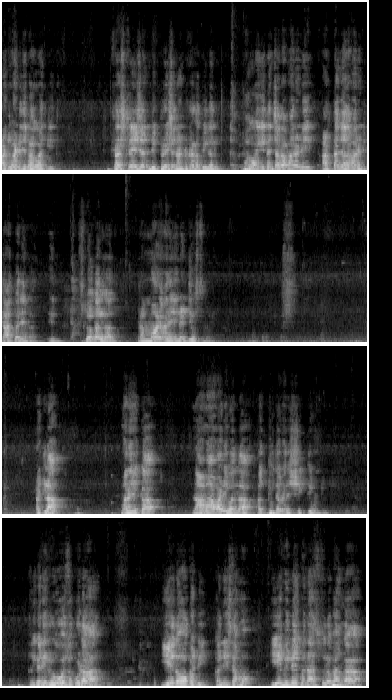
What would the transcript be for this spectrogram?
అటువంటిది భగవద్గీత. ఫ్రస్ట్రేషన్ డిప్రెషన్ అంటుంటారు కదా పిల్లలు. భగవద్గీతను చదవమానండి అర్థం చదవమానండి తాత్పర్యం కాదు. శ్లోకాలు కాదు. బ్రహ్మాండమైన ఎనర్జీ వస్తుంది అట్లా మన యొక్క నామావళి వల్ల అద్భుతమైన శక్తి ఉంటుంది. అందుకని రోజు కూడా ఏదో ఒకటి కనీసము ఏమీ లేకున్నా సులభంగా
